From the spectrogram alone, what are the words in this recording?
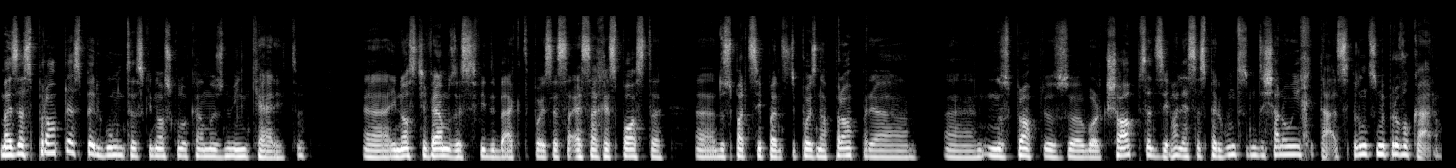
Mas as próprias perguntas que nós colocamos no inquérito, uh, e nós tivemos esse feedback depois, essa, essa resposta uh, dos participantes depois na própria Uh, nos próprios uh, workshops a dizer: olha, essas perguntas me deixaram irritado, essas perguntas me provocaram.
